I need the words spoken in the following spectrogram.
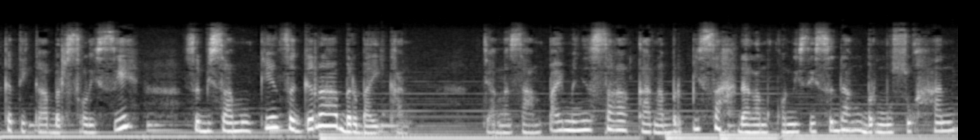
ketika berselisih, sebisa mungkin segera berbaikan. Jangan sampai menyesal karena berpisah dalam kondisi sedang bermusuhan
